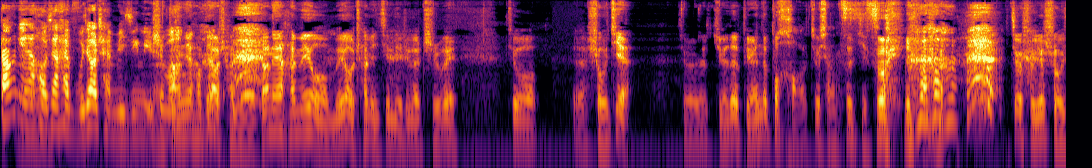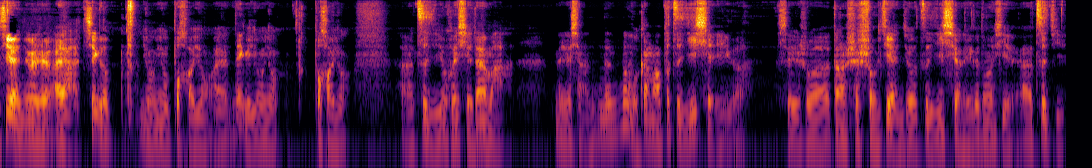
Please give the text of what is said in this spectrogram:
当年好像还不叫产品经理是吗？当年还不叫产品，当年还没有没有产品经理这个职位，就呃手贱，就是觉得别人的不好就想自己做一个，就属于手贱，就是哎呀这个用用不好用，哎那个用用不好用，啊自己又会写代码，那就想那那我干嘛不自己写一个？所以说，当时手贱就自己写了一个东西，呃，自己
